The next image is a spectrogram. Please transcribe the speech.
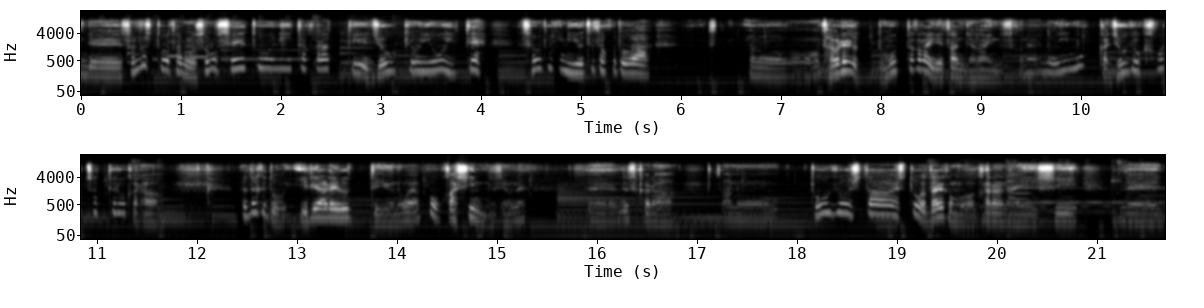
でその人は多分その政党にいたからっていう状況においてその時に言ってたことがあの頼れると思ったから入れたんじゃないんですかね。でも今か状況変わっちゃってるからだけど入れられるっていうのはやっぱおかしいんですよね、えー、ですからあの投票した人が誰かもわからないしで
